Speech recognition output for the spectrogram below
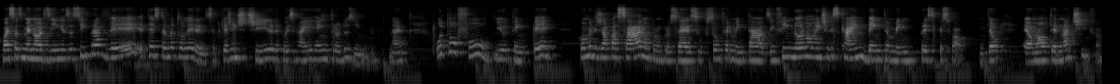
com essas menorzinhas assim, para ver, testando a tolerância, porque a gente tira, depois vai reintroduzindo, né? O tofu e o tempê como eles já passaram por um processo, são fermentados, enfim, normalmente eles caem bem também para esse pessoal. Então, é uma alternativa.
